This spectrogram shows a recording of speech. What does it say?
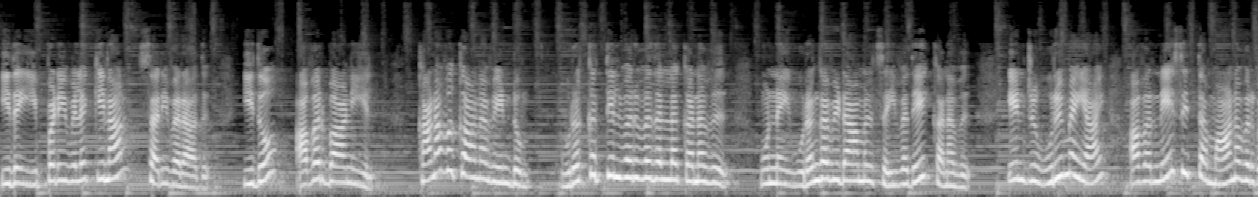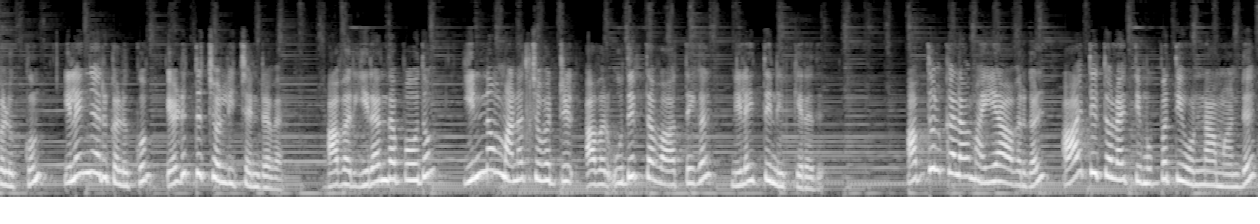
இதை இப்படி விளக்கினால் சரிவராது இதோ அவர் பாணியில் கனவு காண வேண்டும். உறக்கத்தில் வருவதல்ல கனவு. உன்னை உறங்க விடாமல் செய்வதே கனவு என்று உரிமையாய் அவர் நேசித்த மாணவர்களுக்கும் இளைஞர்களுக்கும் எடுத்துச் சொல்லிச் சென்றவர். அவர் இறந்த போதும் இன்னும் மனச்சுவற்றில் அவர் உதிர்த்த வார்த்தைகள் நிலைத்து நிற்கிறது. அப்துல் கலாம் ஐயா அவர்கள் ஆயிரத்தி தொள்ளாயிரத்தி முப்பத்தி ஒன்னாம் ஆண்டு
